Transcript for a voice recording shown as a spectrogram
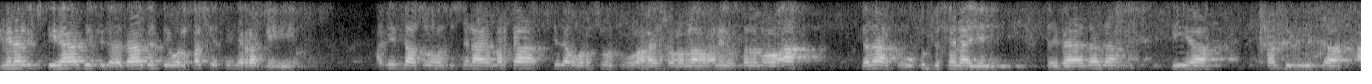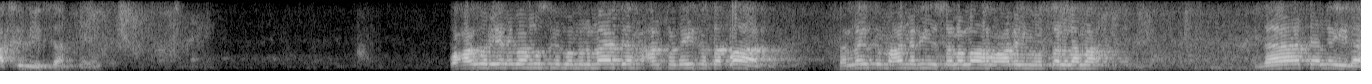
min alijtihaadi fi lcibaadati walkhashyati min rabbihi xadiiskaas wuxuu tusinaya marka sida uu rasuulku u ahay sala allahu alayhi wasalam oo ah dadaalka uu ku bixinayay cibaadada iyo rabbigiisa cabsigiisa. Waxaa wariya imaam muslim ibnu maajah can xudayfata qaal sallaytu maca nabiyi sala allahu alayhi wasalama data layla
